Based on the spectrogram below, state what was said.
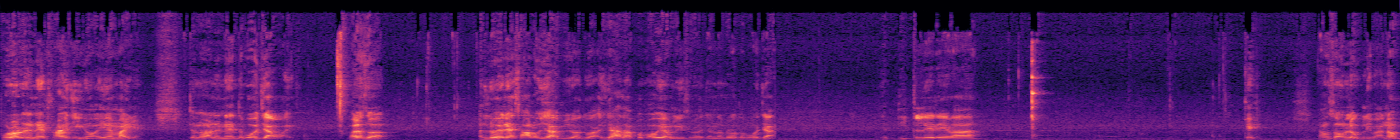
ဘောတော့နည်းနည်း try ကြည့်တော့အရင်မိုက်တယ်ကျွန်တော်ကနည်းနည်းသဘောကျသွားပြီဘာလို့လဲဆိုတော့ အလွယ်လဲစားလို့ရပြီးတော့သူကအရသာပေါ့ပေါ့ရောက်လေးဆိုတော့ကျွန်တော်တို့သဘောကျဒီကလေးတွေပါကဲနောက်ဆုံးအလုပ်ကလေးပါနော်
